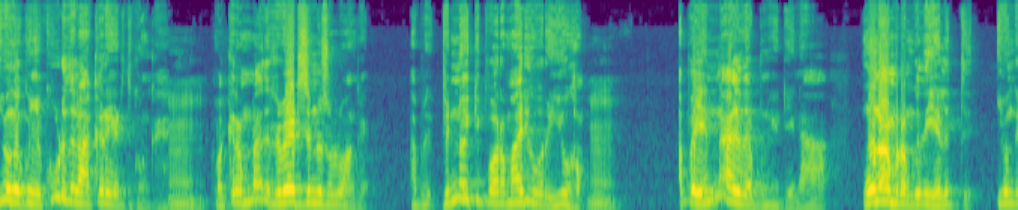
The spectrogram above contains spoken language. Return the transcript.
இவங்க கொஞ்சம் கூடுதல் அக்கறை எடுத்துக்கோங்க. வக்கரம்னா அது ரிவேர்ட்ஸ்னு சொல்லுவாங்க. அப்படி பின்னோக்கி போகிற மாதிரி ஒரு யூகம். அப்போ என்ன ஆகுது அப்படின்னு கேட்டிங்கன்னா மூணாம் இடம்ங்கிறது எழுத்து. இவங்க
